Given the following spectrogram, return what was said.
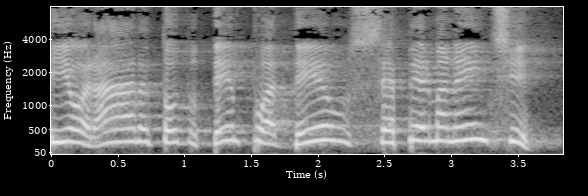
e orar todo o tempo a Deus é permanente.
